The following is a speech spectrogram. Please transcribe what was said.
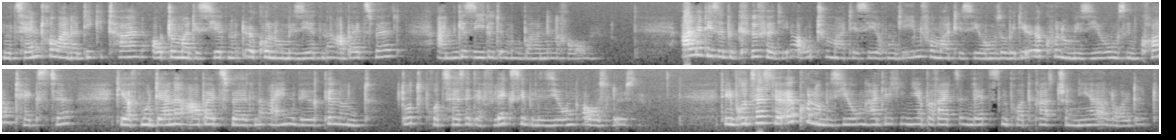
Im Zentrum einer digitalen, automatisierten und ökonomisierten Arbeitswelt, angesiedelt im urbanen Raum. Alle diese Begriffe, die Automatisierung, die Informatisierung sowie die Ökonomisierung, sind Kontexte, die auf moderne Arbeitswelten einwirken und dort Prozesse der Flexibilisierung auslösen. Den Prozess der Ökonomisierung hatte ich Ihnen ja bereits im letzten Podcast schon näher erläutert.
